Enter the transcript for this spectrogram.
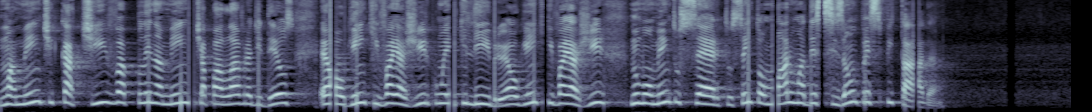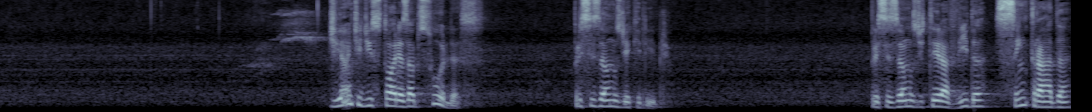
uma mente cativa plenamente à palavra de Deus é alguém que vai agir com equilíbrio, é alguém que vai agir no momento certo, sem tomar uma decisão precipitada. Diante de histórias absurdas, precisamos de equilíbrio. Precisamos de ter a vida centrada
